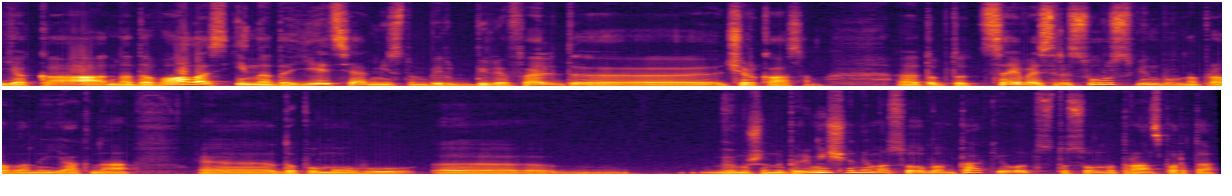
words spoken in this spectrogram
яка надавалась і надається містом Білефельд е, Черкасам. Е, Тобто цей весь ресурс він був направлений як на е, допомогу е, вимушено переміщеним особам, так і от стосовно транспорта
